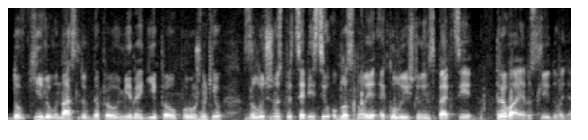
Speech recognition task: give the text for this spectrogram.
довкіллю внаслідок неправомірних дій правопорушників, залучено спеціалістів обласної екологічної інспекції. Триває розслідування.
